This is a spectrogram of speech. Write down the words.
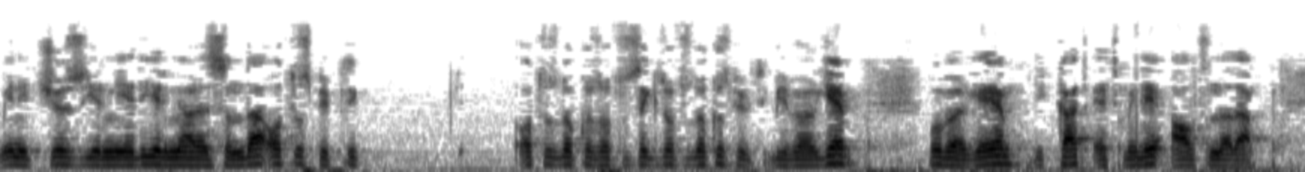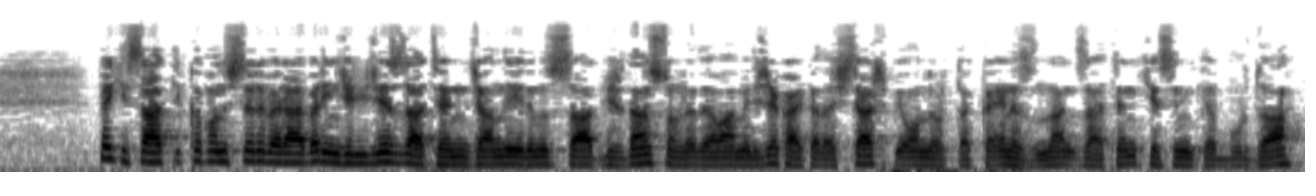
1327-20 arasında 30 piplik 39, 38, 39 piplik bir bölge. Bu bölgeye dikkat etmeli altında da. Peki saatlik kapanışları beraber inceleyeceğiz zaten. Canlı yayınımız saat 1'den sonra devam edecek arkadaşlar. Bir 14 dakika en azından zaten kesinlikle burada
